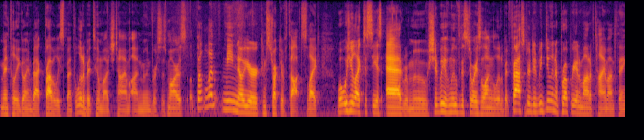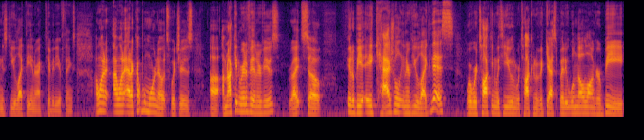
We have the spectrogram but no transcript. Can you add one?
mentally going back, probably spent a little bit too much time on Moon versus Mars. But let me know your constructive thoughts. Like, what would you like to see us add, remove? Should we have moved the stories along a little bit faster? Did we do an appropriate amount of time on things? Do you like the interactivity of things? I want to I want to add a couple more notes, which is uh, I'm not getting rid of interviews, right? So it'll be a casual interview like this where we're talking with you and we're talking with a guest, but it will no longer be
